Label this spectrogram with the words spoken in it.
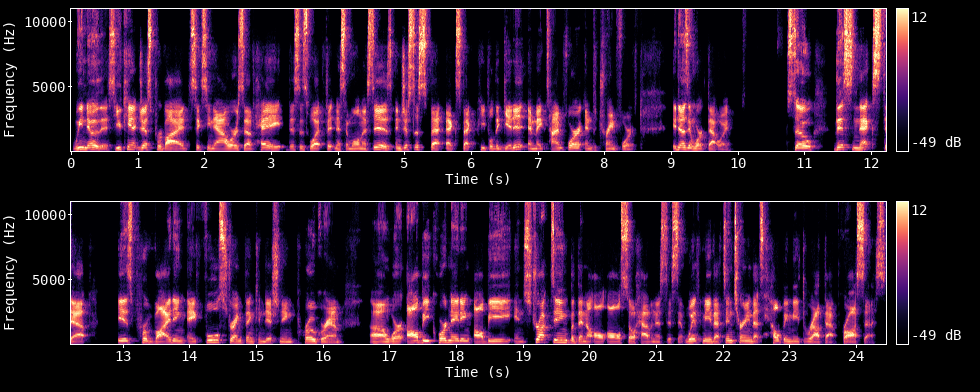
we know this. You can't just provide 16 hours of, hey, this is what fitness and wellness is, and just expect, expect people to get it and make time for it and to train for it. It doesn't work that way. So, this next step is providing a full strength and conditioning program uh, where I'll be coordinating, I'll be instructing, but then I'll also have an assistant with me that's interning, that's helping me throughout that process.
